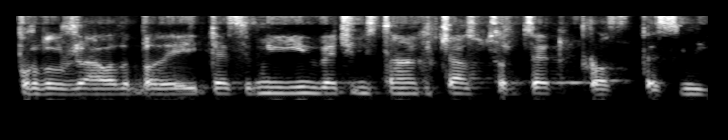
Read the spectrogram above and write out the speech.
продължава да бъде и те са ми, вече ми станаха част от сърцето, просто те са ми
